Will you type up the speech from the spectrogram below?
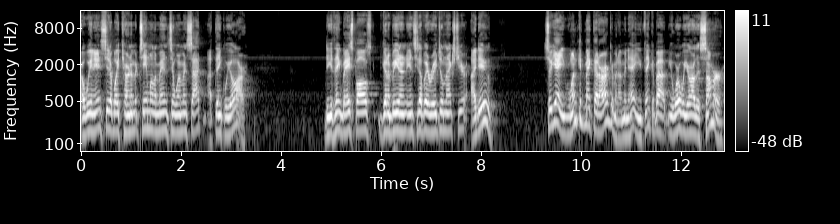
Are we an NCAA tournament team on the men's and women's side? I think we are. Do you think baseball's going to be in an NCAA regional next year? I do. So yeah, one could make that argument. I mean, hey, you think about you know, where we are this summer,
